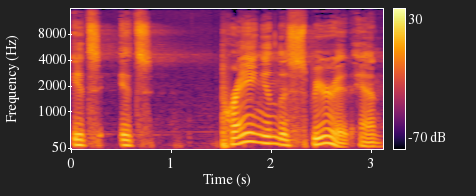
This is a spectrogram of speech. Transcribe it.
It's it's praying in the Spirit and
